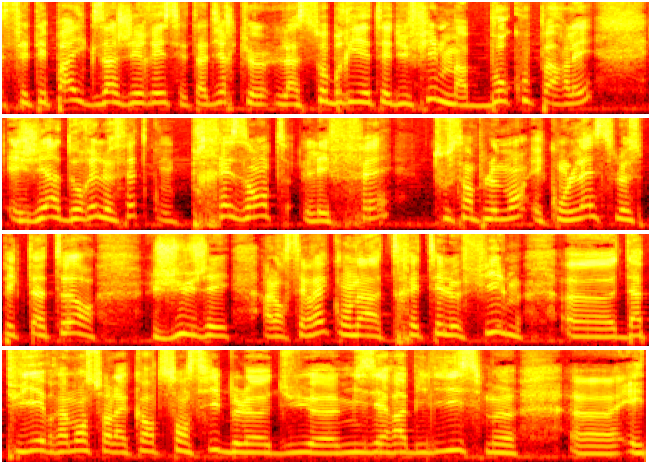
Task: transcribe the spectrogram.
c'était pas exagéré, c'est-à-dire que la sobriété du film m'a beaucoup parlé et j'ai adoré le fait qu'on présente les faits tout simplement et qu'on laisse le spectateur juger. Alors c'est vrai qu'on a traité le film euh, d'appuyer vraiment sur la corde sensible du euh, misérabilisme euh, et,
